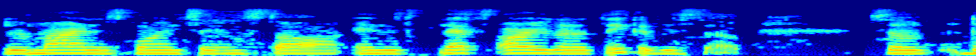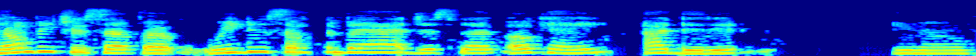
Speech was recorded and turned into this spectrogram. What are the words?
your mind is going to install, and that's all you're going to think of yourself. So don't beat yourself up. We do something bad, just like, okay, I did it. You know,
